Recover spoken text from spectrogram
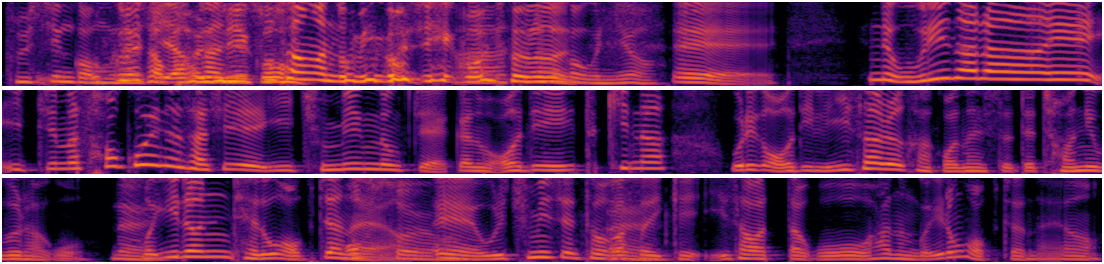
불신 어, 검문에서 그렇지. 약간 걸리고 수상한 놈인 거지 아, 그런 이거는. 거군요. 예. 근데 우리나라에 있지만 서구에는 사실 이 주민등록제 약간 어디 특히나 우리가 어디 이사를 가거나 했을 때 전입을 하고 네. 뭐 이런 제도가 없잖아요. 없어요. 예, 우리 주민센터 가서 네. 이렇게 이사 왔다고 하는 거 이런 거 없잖아요.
